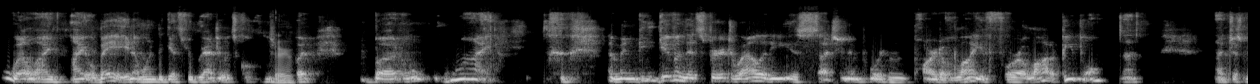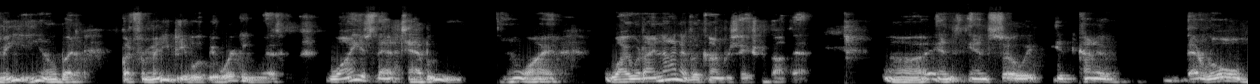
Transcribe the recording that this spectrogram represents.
Well, I, I obeyed. I wanted to get through graduate school. Sure. But but why? I mean, given that spirituality is such an important part of life for a lot of people, not, not just me, you know, but but for many people we'll be working with, why is that taboo? You know, why why would I not have a conversation about that? Uh, and and so it, it kind of that role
